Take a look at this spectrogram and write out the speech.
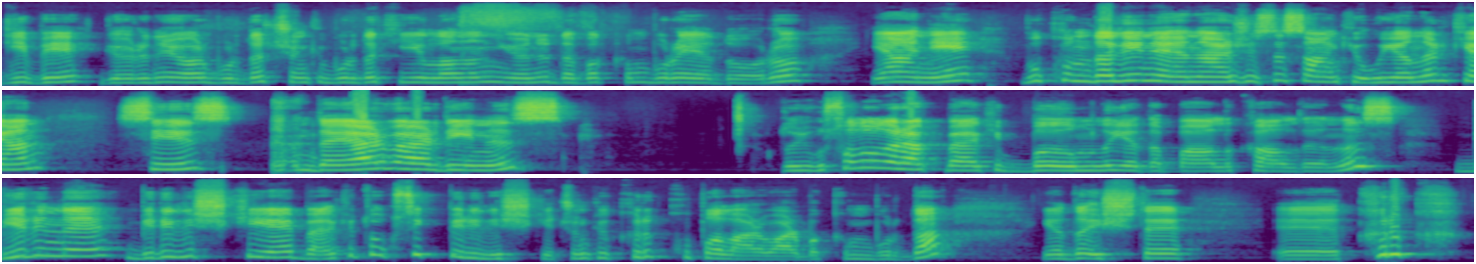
gibi görünüyor burada. Çünkü buradaki yılanın yönü de bakın buraya doğru. Yani bu kundalini enerjisi sanki uyanırken siz değer verdiğiniz duygusal olarak belki bağımlı ya da bağlı kaldığınız birine, bir ilişkiye, belki toksik bir ilişki. Çünkü kırık kupalar var bakın burada. Ya da işte e, kırık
